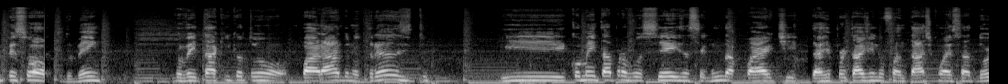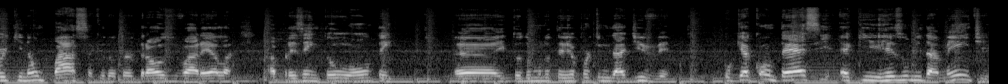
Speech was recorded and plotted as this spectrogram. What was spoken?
pessoal, tudo bem? Aproveitar aqui que eu estou parado no trânsito e comentar para vocês a segunda parte da reportagem do Fantástico, essa dor que não passa, que o Dr. Drauzio Varela apresentou ontem uh, e todo mundo teve a oportunidade de ver. O que acontece é que, resumidamente,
